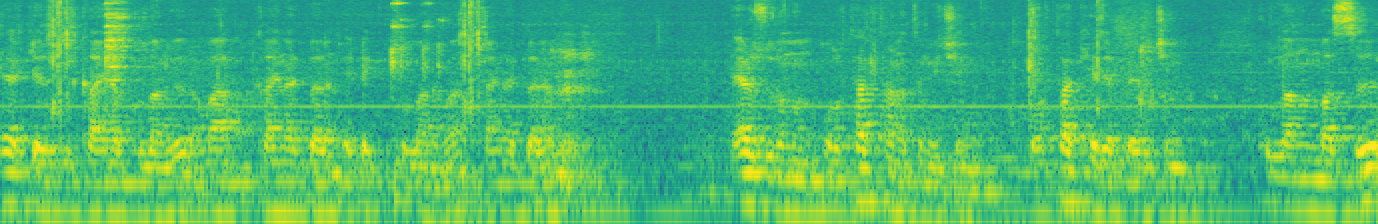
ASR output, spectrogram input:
herkes bir kaynak kullanıyor ama kaynakların efektif kullanımı, kaynakların Erzurum'un ortak tanıtımı için, ortak hedefler için kullanılması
